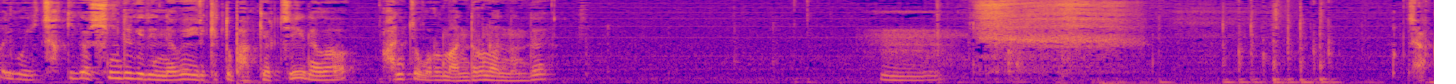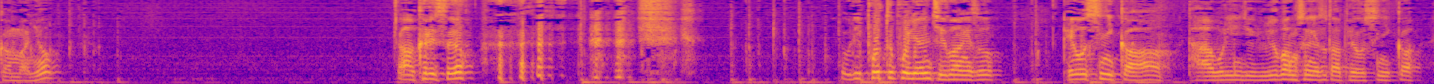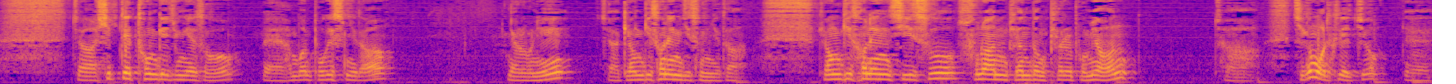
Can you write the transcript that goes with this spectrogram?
아이고 이 찾기가 힘들게 됐네. 왜 이렇게 또 바뀌었지? 내가 한쪽으로 만들어 놨는데. 음. 잠깐만요. 아 그랬어요? 우리 포트폴리오는 제 방에서 배웠으니까. 다 우리 이제 유료 방송에서 다 배웠으니까 자, 10대 통계 중에서 네, 한번 보겠습니다. 여러분이 자, 경기 선행 지수입니다. 경기 선행 지수 순환 변동표를 보면 자 지금 어떻게 됐죠? 예.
